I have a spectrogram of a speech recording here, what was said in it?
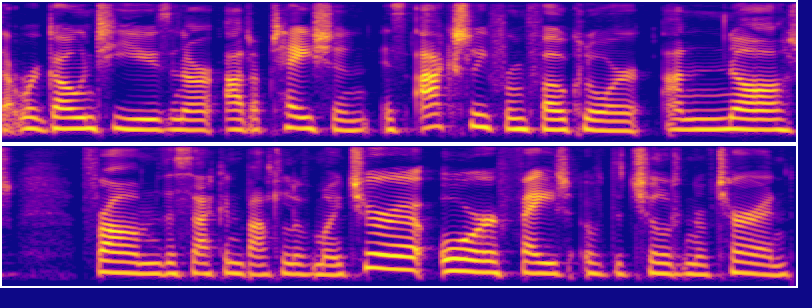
that we're going to use in our adaptation is actually from folklore and not from the Second Battle of Moytura or Fate of the Children of Tuireann.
